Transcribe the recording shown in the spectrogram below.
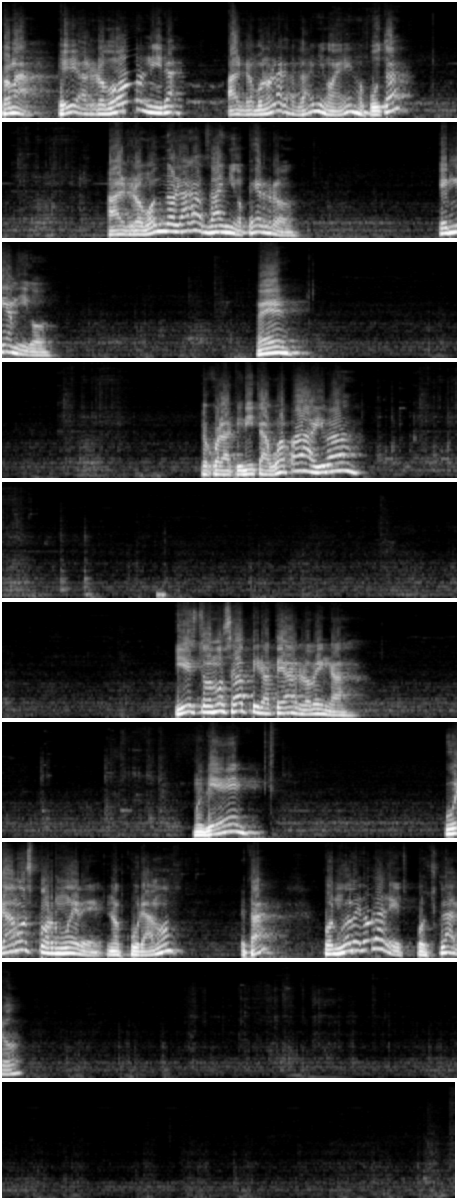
Toma. Eh, al robot ni Al robot no le hagas daño, eh, o puta. Al robot no le hagas daño, perro. Es mi amigo. A ver. Chocolatinita guapa, ahí va. Y esto vamos a piratearlo, venga. Muy bien. Curamos por 9. ¿Nos curamos? ¿Qué tal? ¿Por 9 dólares? Pues claro.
